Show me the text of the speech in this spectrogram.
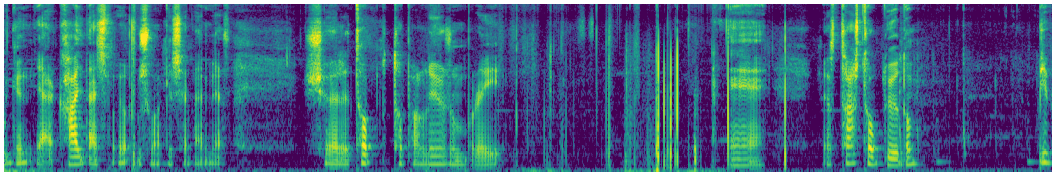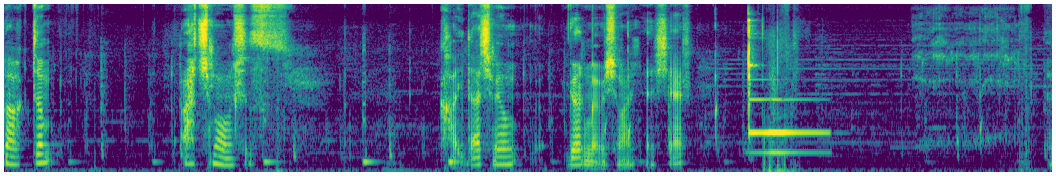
Bugün ya kaydı açmayı unutmuşum arkadaşlar ben biraz. Şöyle top toparlıyorum burayı. Ee, biraz taş topluyordum. Bir baktım açmamışız. Kaydı açmayı görmemişim arkadaşlar. Ee,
